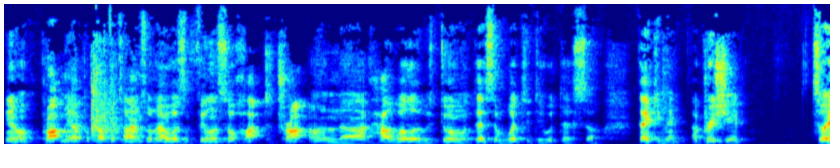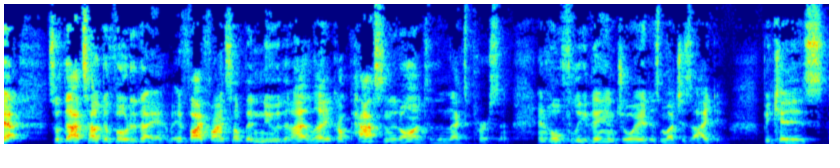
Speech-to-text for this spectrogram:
you know, propped me up a couple times when I wasn't feeling so hot to trot on uh, how well it was doing with this and what to do with this. So thank you, man. I appreciate it. So yeah, so that's how devoted I am. If I find something new that I like, I'm passing it on to the next person, and hopefully they enjoy it as much as I do. Because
